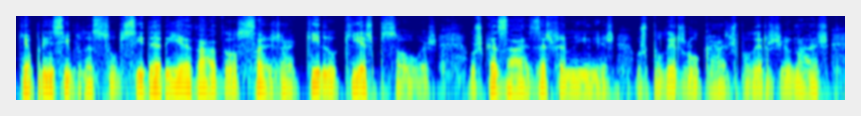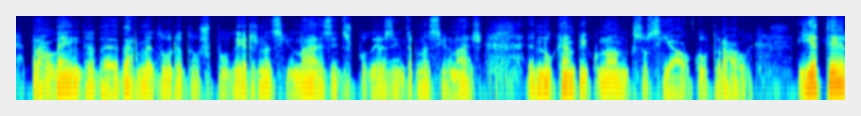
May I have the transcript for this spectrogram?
que é o princípio da subsidiariedade, ou seja, aquilo que as pessoas, os casais, as famílias, os poderes locais, os poderes regionais, para além de, da, da armadura dos poderes nacionais e dos poderes internacionais no campo económico, social, cultural e até,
